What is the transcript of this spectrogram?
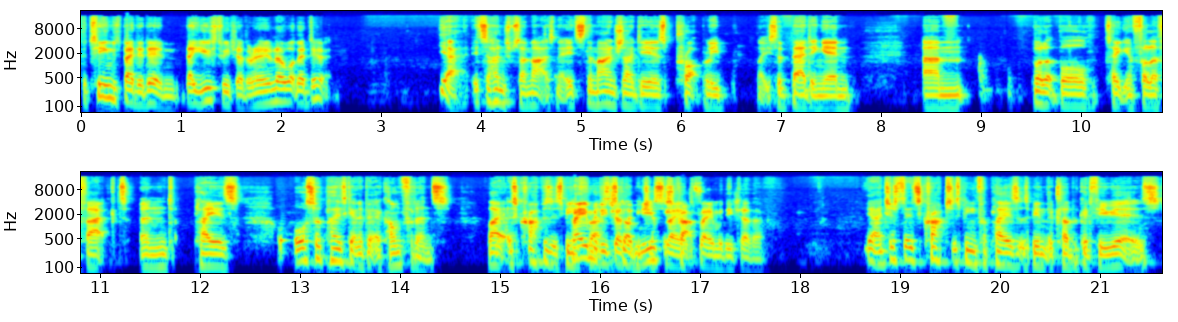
the team's bedded in. They're used to each other and they know what they're doing. Yeah, it's 100% that, isn't it? It's the manager's ideas properly, like you said, bedding in, um, bullet ball taking full effect, and players, also players getting a bit of confidence. Like, as crap as it's been playing for with us, each other, new players playing with each other. Yeah, just it's crap as it's been for players that's been at the club a good few years.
